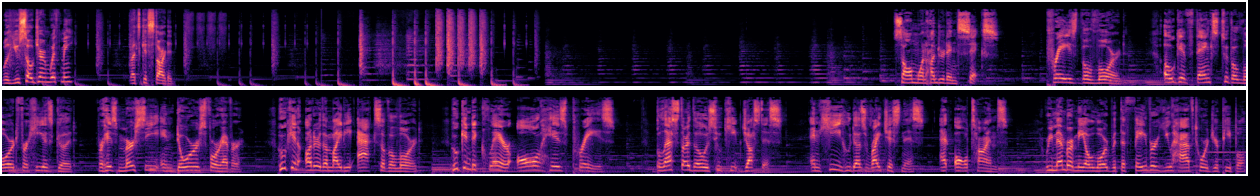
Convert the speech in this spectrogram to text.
Will you sojourn with me? Let's get started. Psalm 106 Praise the Lord. Oh, give thanks to the Lord, for he is good, for his mercy endures forever. Who can utter the mighty acts of the Lord? Who can declare all his praise? Blessed are those who keep justice, and he who does righteousness at all times. Remember me, O Lord, with the favor you have toward your people.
